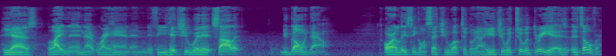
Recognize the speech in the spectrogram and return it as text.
He has lightning in that right hand, and if he hits you with it solid, you going down. Or at least he gonna set you up to go down. He hit you with two or three, yeah, it's, it's over.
